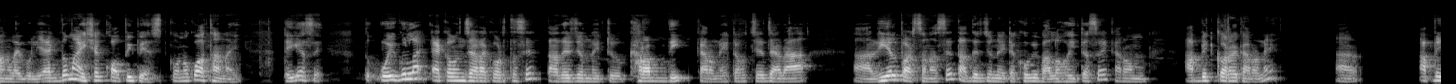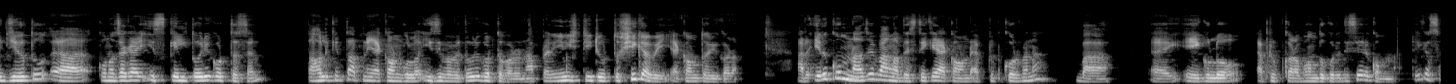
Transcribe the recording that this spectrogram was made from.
বাংলায় বলি, একদম আইসা কপি পেস্ট কোনো কথা নাই, ঠিক আছে? তো ওইগুলা অ্যাকাউন্ট যারা করতেছে, তাদের জন্য একটু খারাপ দিক, কারণ এটা হচ্ছে যারা রিয়েল পার্সন আছে, তাদের জন্য এটা খুবই ভালো হইতেছে, কারণ আপডেট করার কারণে। আর আপনি যেহেতু কোনো জায়গায় স্কিল তৈরি করতেছেন তাহলে কিন্তু আপনি অ্যাকাউন্টগুলো ইজিভাবে তৈরি করতে পারবেন। আপনার ইনস্টিটিউট তো শিখাবেই অ্যাকাউন্ট তৈরি করা। আর এরকম না যে বাংলাদেশ থেকে অ্যাকাউন্ট অ্যাপ্রুভ করবে না বা এইগুলো অ্যাপ্রুভ করা বন্ধ করে দিছে, এরকম না, ঠিক আছে?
